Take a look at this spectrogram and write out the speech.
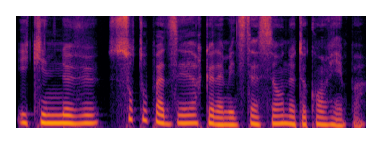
et qu'il ne veut surtout pas dire que la méditation ne te convient pas.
